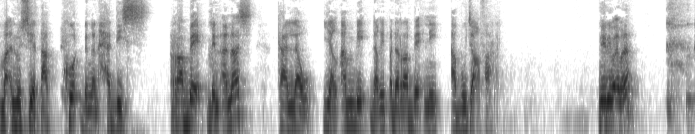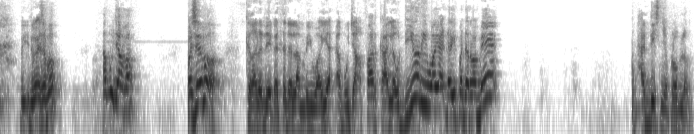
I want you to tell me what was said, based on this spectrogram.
manusia takut dengan hadis Rabi' bin Anas kalau yang ambil daripada Rabi' ni Abu Ja'far. Ni riwayat mana? Riwayat siapa? Abu Ja'far. Pasal apa? Kerana dia kata dalam riwayat Abu Ja'far kalau dia riwayat daripada Rabi' hadisnya problem.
